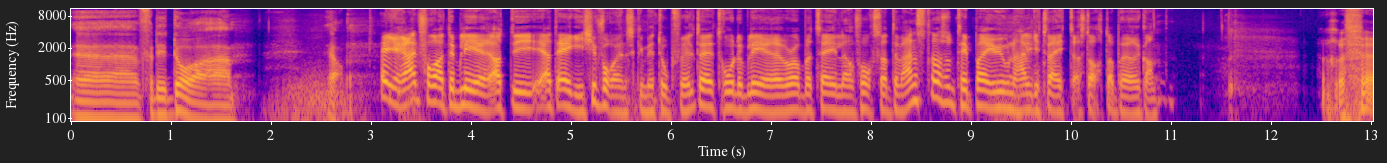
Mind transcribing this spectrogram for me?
Eh, fordi da eh, Ja. Jeg er redd for at, blir, at, de, at jeg ikke får ønsket mitt oppfylt. Jeg tror det blir Robert Taylor fortsatt til venstre, og så tipper jeg Jon Helge Tveita starter på høyrekanten. Røffe,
